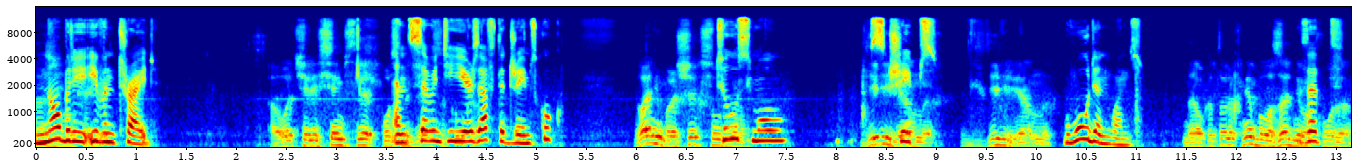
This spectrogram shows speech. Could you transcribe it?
nobody even tried. And 70 years after James Cook, two small ships. деревянных, wooden ones да, у которых не было заднего that хода,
